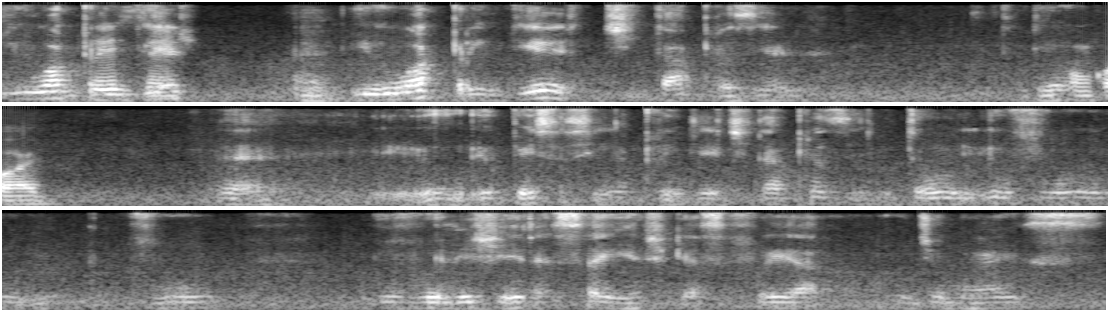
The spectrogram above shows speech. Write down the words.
E, o aprender é, e o aprender te dá prazer, né? Entendeu? Concordo. É, eu, eu penso assim, aprender te dá prazer. Então eu vou, vou, eu vou eleger essa aí. Acho que essa foi a onde eu mais,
